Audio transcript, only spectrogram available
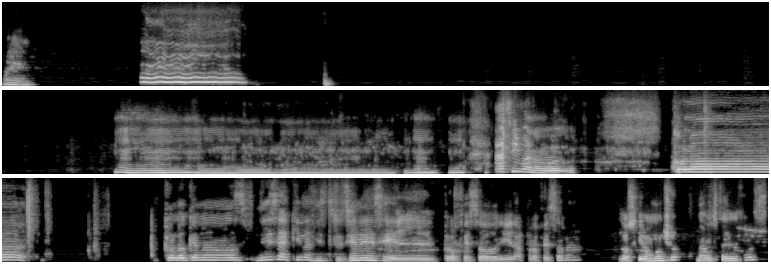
Bueno. Ah, sí, bueno, con con lo que nos dice aquí las instrucciones el profesor y la profesora, los quiero mucho a ustedes dos.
